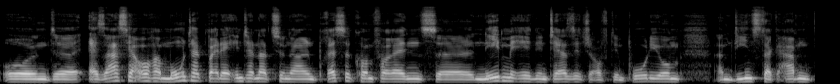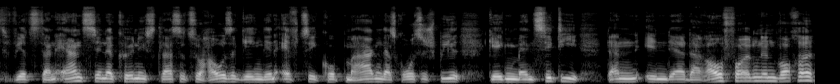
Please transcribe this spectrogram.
Und äh, er saß ja auch am Montag bei der internationalen Pressekonferenz äh, neben Edin Terzic auf dem Podium. Am Dienstagabend wird es dann ernst in der Königsklasse zu Hause gegen den FC Kopenhagen. Das große Spiel gegen Man City dann in der darauffolgenden Woche.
